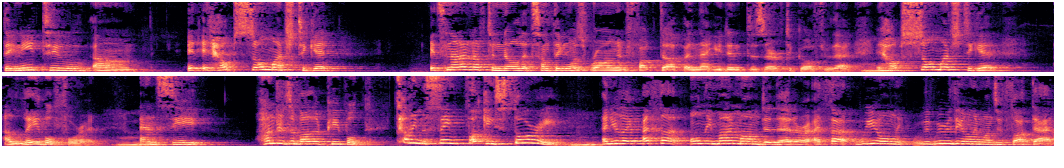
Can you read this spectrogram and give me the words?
they need to um, it, it helps so much to get. It's not enough to know that something was wrong and fucked up and that you didn't deserve to go through that. It helps so much to get a label for it and see hundreds of other people telling the same fucking story. Mm. And you're like, I thought only my mom did that, or I thought we only we were the only ones who thought that.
